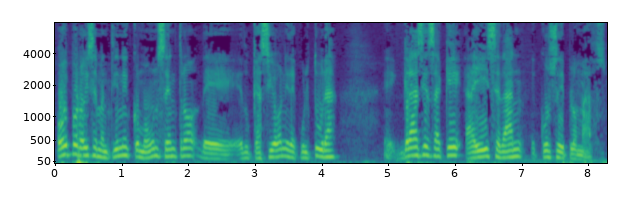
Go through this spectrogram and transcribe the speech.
hoy por hoy se mantiene como un centro de educación y de cultura, eh, gracias a que ahí se dan cursos diplomados.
